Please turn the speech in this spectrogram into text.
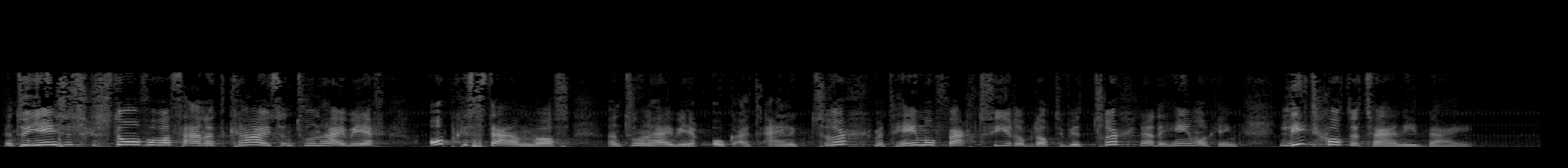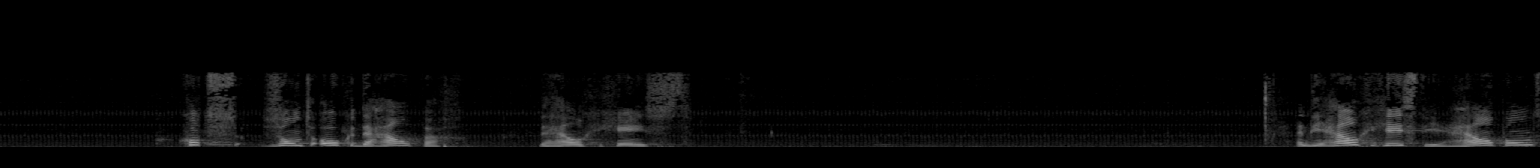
En toen Jezus gestorven was aan het kruis en toen hij weer opgestaan was en toen hij weer ook uiteindelijk terug met hemelvaart vieren, dat hij weer terug naar de hemel ging, liet God het daar niet bij. God zond ook de helper, de Heilige Geest. En die Heilige Geest die helpt ons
